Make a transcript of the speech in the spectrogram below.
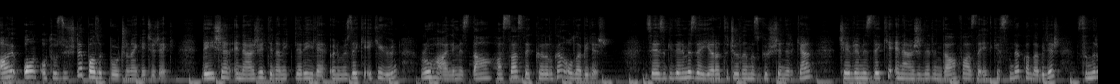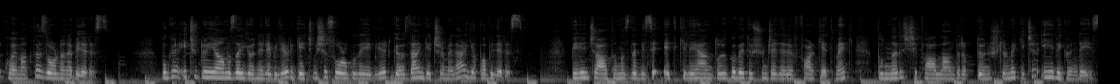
Ay 10.33'te balık burcuna geçecek. Değişen enerji dinamikleriyle önümüzdeki iki gün ruh halimiz daha hassas ve kırılgan olabilir. Sezgilerimiz ve yaratıcılığımız güçlenirken çevremizdeki enerjilerin daha fazla etkisinde kalabilir, sınır koymakta zorlanabiliriz. Bugün iç dünyamıza yönelebilir, geçmişi sorgulayabilir, gözden geçirmeler yapabiliriz. Bilinçaltımızda bizi etkileyen duygu ve düşünceleri fark etmek, bunları şifalandırıp dönüştürmek için iyi bir gündeyiz.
